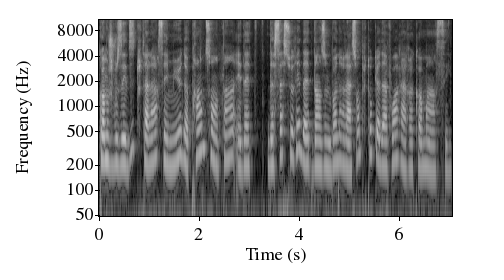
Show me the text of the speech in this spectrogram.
comme je vous ai dit tout à l'heure, c'est mieux de prendre son temps et de s'assurer d'être dans une bonne relation plutôt que d'avoir à recommencer.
